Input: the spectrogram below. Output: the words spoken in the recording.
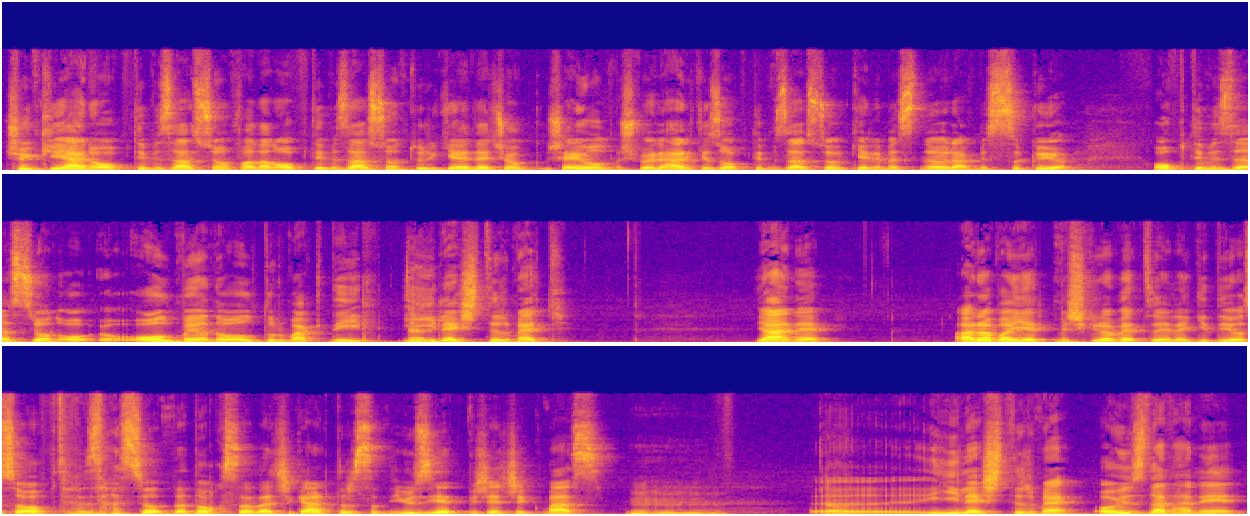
Çünkü yani optimizasyon falan optimizasyon Türkiye'de çok şey olmuş böyle herkes optimizasyon kelimesini öğrenmiş sıkıyor. Optimizasyon olmayanı oldurmak değil, evet. iyileştirmek. Yani araba 70 kilometre ile gidiyorsa optimizasyonda 90'a çıkartırsın. 170'e çıkmaz. ee, iyileştirme. O yüzden hani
